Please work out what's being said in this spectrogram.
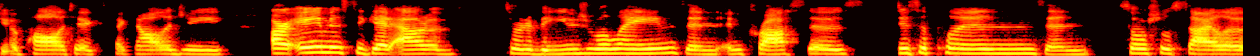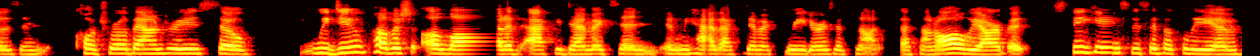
geopolitics, technology. Our aim is to get out of sort of the usual lanes and, and cross those disciplines and social silos and cultural boundaries. So we do publish a lot of academics and, and we have academic readers. That's not that's not all we are, but speaking specifically of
